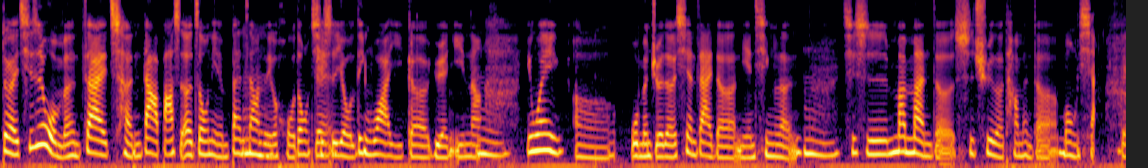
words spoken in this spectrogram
对，其实我们在成大八十二周年办这样的一个活动，嗯、其实有另外一个原因呢、啊。嗯、因为呃，我们觉得现在的年轻人，嗯，其实慢慢的失去了他们的梦想。对，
